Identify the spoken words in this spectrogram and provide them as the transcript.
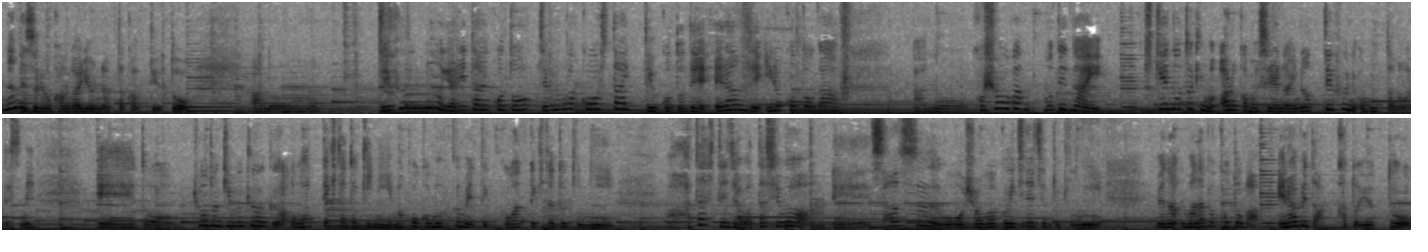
なんでそれを考えるようになったかっていうとあの自分のやりたいこと自分がこうしたいっていうことで選んでいることがあの保証が持てない危険な時もあるかもしれないなっていうふうに思ったのはですねえーと、ちょうど義務教育が終わってきた時に、まあ、高校も含めて終わってきた時に果たしてじゃあ私は、えー、算数を小学1年生の時に学ぶことが選べたかというと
